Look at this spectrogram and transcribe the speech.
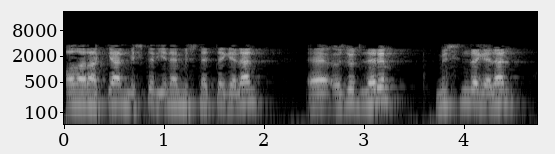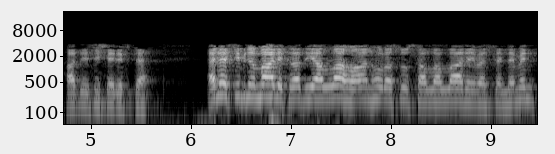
olarak gelmiştir. Yine müsnette gelen, e, özür dilerim, Müslim'de gelen hadisi şerifte. Enes İbni Malik radıyallahu anhu Resul sallallahu aleyhi ve sellemin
